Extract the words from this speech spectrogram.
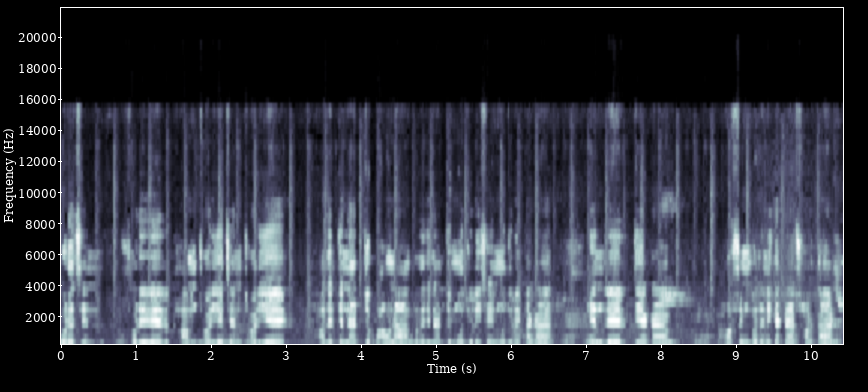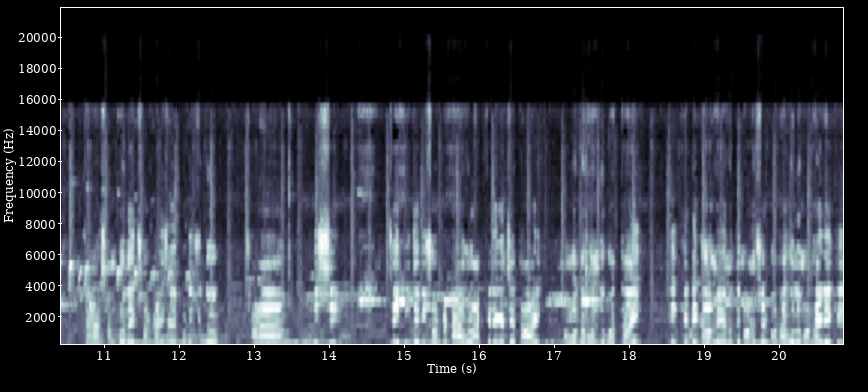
করেছেন, শরীরের ঘাম ঝরিয়েছেন, ঝরিয়ে তাদের যে ন্যায্য পাওনা, তাদের যে ন্যায্য মজুরি, সেই মজুরির টাকা কেন্দ্রের যে একটা অসাংবিধানিক একটা সরকার, যারা সাম্প্রদায়িক সরকার হিসেবে পরিচিত, সারা বিশ্বে সেই বিজেপি সরকার টাকাগুলো আটকে রেখেছে, তাই মমতা বন্দ্যোপাধ্যায় এই খেটে খাওয়া মেহনতি মানুষের কথাগুলো মাথায় রেখে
